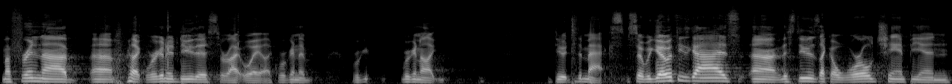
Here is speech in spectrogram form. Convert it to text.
my friend and I, uh, we're like, we're going to do this the right way. Like, we're going to, we're, we're going to like do it to the max. So we go with these guys. Uh, this dude is like a world champion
